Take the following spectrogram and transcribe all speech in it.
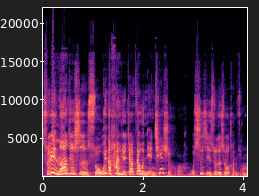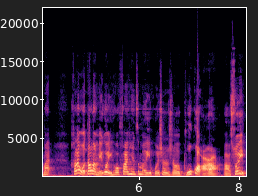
所以呢，就是所谓的汉学家，在我年轻时候啊，我十几岁的时候很崇拜。后来我到了美国以后，发现这么一回事的时候，不过尔尔啊。所以，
